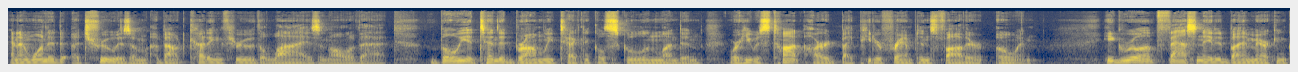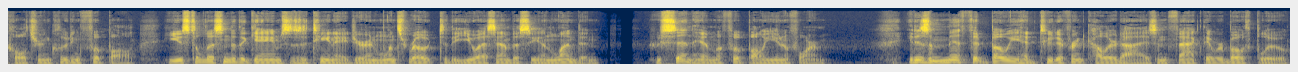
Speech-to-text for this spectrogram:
and I wanted a truism about cutting through the lies and all of that. Bowie attended Bromley Technical School in London, where he was taught art by Peter Frampton's father, Owen. He grew up fascinated by American culture, including football. He used to listen to the games as a teenager and once wrote to the U.S. Embassy in London, who sent him a football uniform. It is a myth that Bowie had two different colored eyes. In fact, they were both blue.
